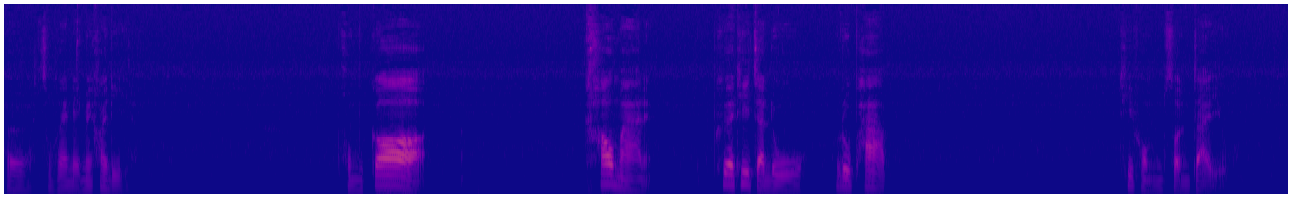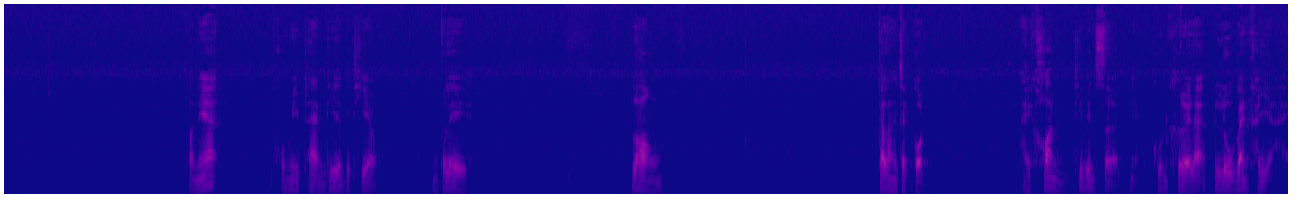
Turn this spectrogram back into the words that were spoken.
เออสงสัยเน็ตไม่ค่อยดี ผมก็เข้ามาเนี่ย เพื่อที่จะดูรูปภาพ ที่ผมสนใจอยู่ ตอนเนี้ยผมมีแผนที่จะไปเที่ยว ผมก็เลย ลองกำลังจะกดไอคอนที่เป็นเสิร์ชเนี่ย คุ้นเคยแล้ว เป็นรูปแว่นขยาย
